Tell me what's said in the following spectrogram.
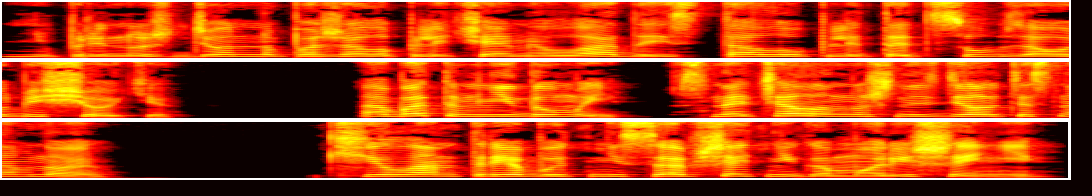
Непринужденно пожала плечами Лада и стала уплетать суп за обе щеки. Об этом не думай. Сначала нужно сделать основное. Хилан требует не сообщать никому о решении.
